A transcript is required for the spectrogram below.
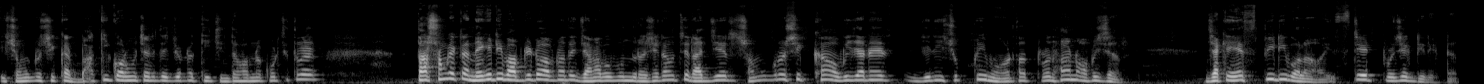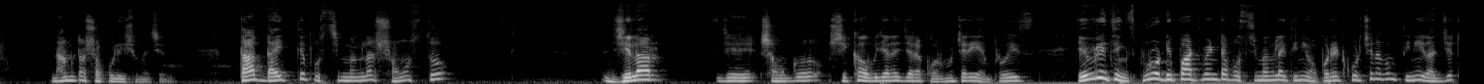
এই সমগ্র শিক্ষার বাকি কর্মচারীদের জন্য কী চিন্তাভাবনা করছে? তবে তার সঙ্গে একটা নেগেটিভ আপডেটও আপনাদের জানাব বন্ধুরা, সেটা হচ্ছে রাজ্যের সমগ্র শিক্ষা অভিযানের যিনি সুপ্রিমো, অর্থাৎ প্রধান অফিসার যাকে এসপিডি বলা হয় স্টেট প্রজেক্ট ডিরেক্টর নামটা সকলেই শুনেছেন। তার দায়িত্বে পশ্চিমবাংলার সমস্ত জেলার যে সমগ্র শিক্ষা অভিযানের যারা কর্মচারী এমপ্লয়িজ এভরিথিংস পুরো ডিপার্টমেন্টটা পশ্চিমবাংলায় তিনি অপারেট করছেন এবং তিনি রাজ্যের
